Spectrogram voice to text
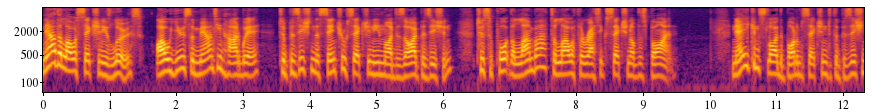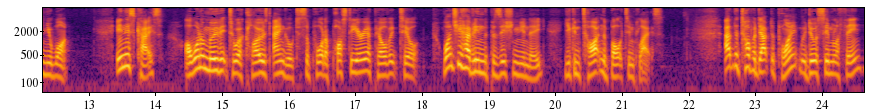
Now the lower section is loose, I will use the mounting hardware to position the central section in my desired position to support the lumbar to lower thoracic section of the spine. Now you can slide the bottom section to the position you want. In this case, I want to move it to a closed angle to support a posterior pelvic tilt. Once you have it in the position you need, you can tighten the bolts in place. At the top adapter point, we do a similar thing,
